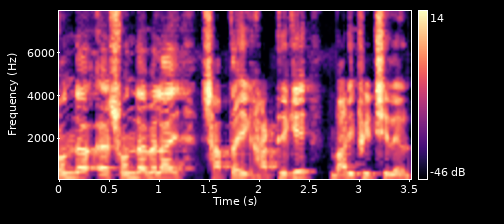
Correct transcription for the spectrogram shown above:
সন্ধ্যা সন্ধ্যাবেলায় সাপ্তাহিক হাট থেকে বাড়ি ফিরছিলেন।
